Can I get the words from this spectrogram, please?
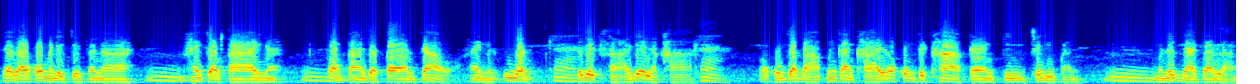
แล้วเราก็ไม่ได้เจตนาอืมให้เจ้าตายนะมต้องการจะตอนเจ้าให้มันอ้วนค่ะจะได้ขายได้ราคาค่ะก็คงจะบาปเหมือนการขายก็คงไปฆ่าแกงกินเช่นอยู่กันอืมมันนึกได้ตอนหลัง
